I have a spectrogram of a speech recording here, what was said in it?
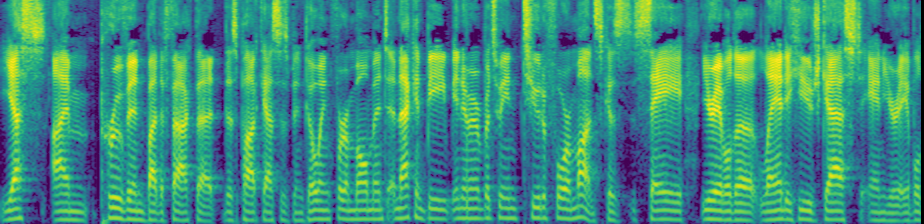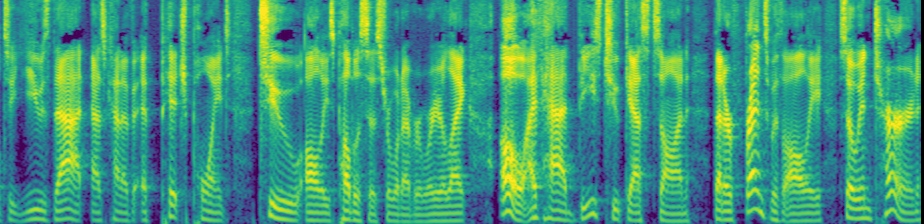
yes, I'm proven by the fact that this podcast has been going for a moment, and that can be anywhere between two to four months. Because say you're able to land a huge guest and you're able to use that as kind of a pitch point to all these publicists or whatever, where you're like, oh, I've had these two guests on that are friends with Oli. So in turn,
